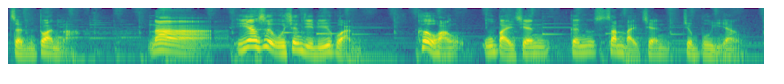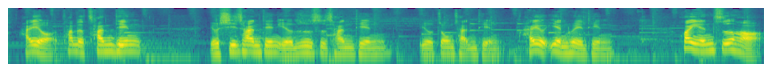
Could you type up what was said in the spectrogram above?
诊断呐。那一样是五星级旅馆，客房五百间跟三百间就不一样。还有它的餐厅，有西餐厅，有日式餐厅，有中餐厅，还有宴会厅。换言之，哈，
